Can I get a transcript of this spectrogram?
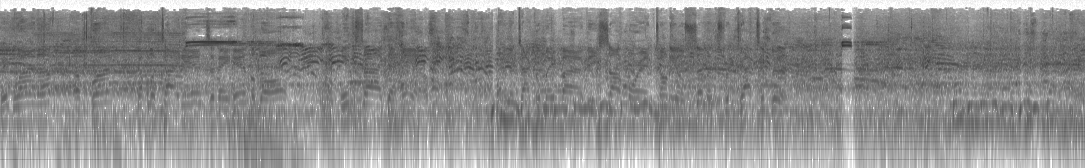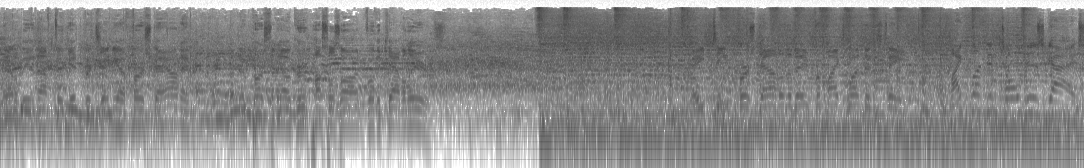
Big lineup up front, a couple of tight ends, and they hand the ball inside to Hamm. And the tackle made by the sophomore Antonio Simmons from Jacksonville. And that'll be enough to get Virginia a first down, and a new personnel group hustles on for the Cavaliers. 18th first down of the day from Mike London's team. Mike London told his guys,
